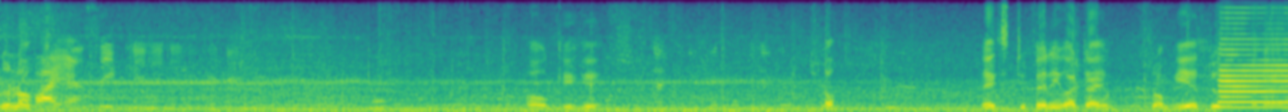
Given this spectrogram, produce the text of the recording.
no no five and six. nee. Okay, okay. Oh. Next ferry, what time? From here to Pattaya?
